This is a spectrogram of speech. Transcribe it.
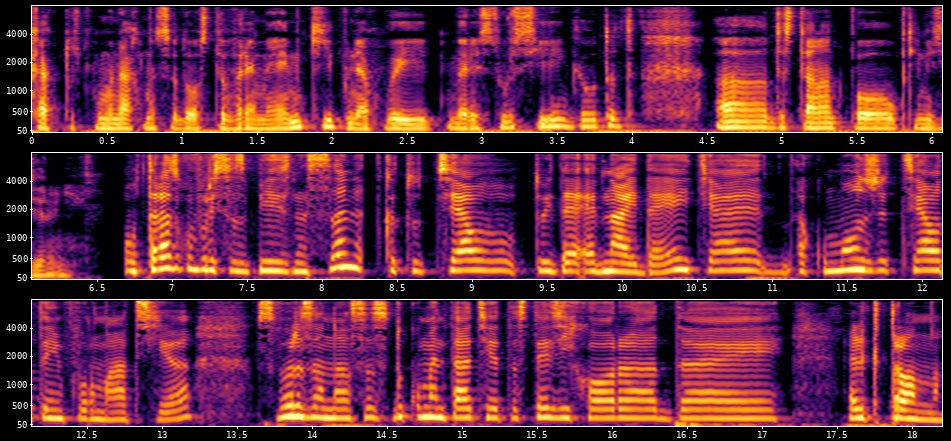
както споменахме, са доста времеемки, понякога и ресурси гълтат, а, да станат по-оптимизирани. От разговори с бизнеса, като цяло дойде една идея и тя е, ако може, цялата информация, свързана с документацията с тези хора, да е електронна.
